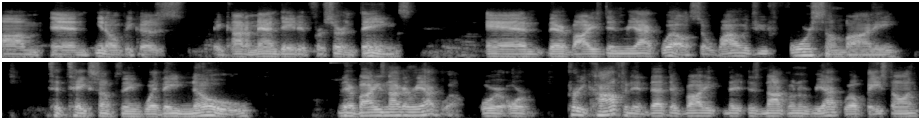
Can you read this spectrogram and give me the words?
um, and you know, because they kind of mandated for certain things, and their bodies didn't react well. So why would you force somebody to take something where they know their body's not going to react well, or or pretty confident that their body is not going to react well based on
